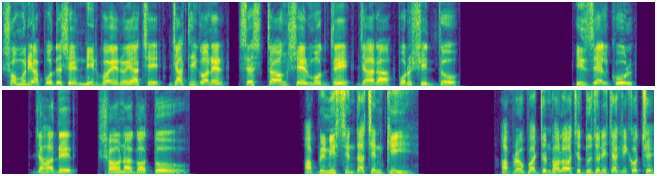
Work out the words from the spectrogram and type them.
সমরিয়া প্রদেশে নির্ভয়ে রইয়াছে জাতিগণের শ্রেষ্ঠ অংশের মধ্যে যাহারা প্রসিদ্ধ। ইসরায়েল কুল যাহাদের শরণাগত। আপনি নিশ্চিন্ত আছেন কি? আপনার উপার্জন ভালো আছে, দুজনই চাকরি করছে।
